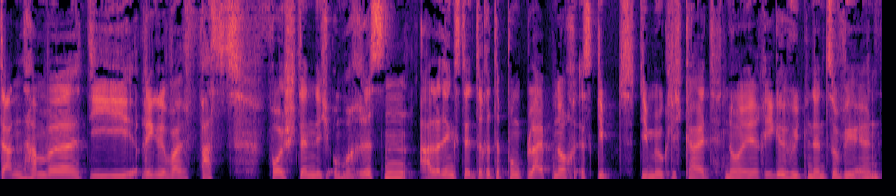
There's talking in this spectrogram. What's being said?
Dann haben wir die Regelwahl fast vollständig umrissen. Allerdings der dritte Punkt bleibt noch, es gibt die Möglichkeit, neue Regelhütenden zu wählen.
